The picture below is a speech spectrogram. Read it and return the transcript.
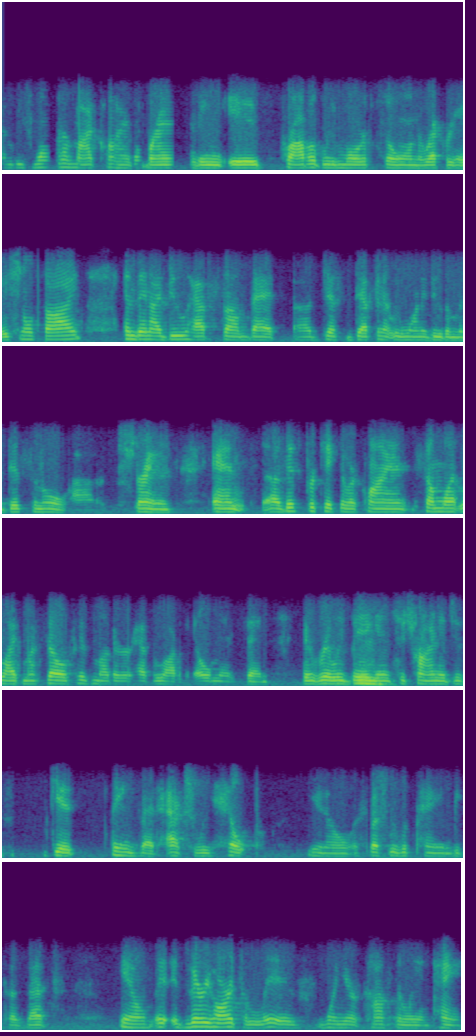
at least one of my clients' branding is probably more so on the recreational side, and then I do have some that uh, just definitely want to do the medicinal uh, strains. And uh, this particular client, somewhat like myself, his mother has a lot of ailments, and they're really big mm. into trying to just get things that actually help, you know, especially with pain, because that's you know, it, it's very hard to live when you're constantly in pain.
